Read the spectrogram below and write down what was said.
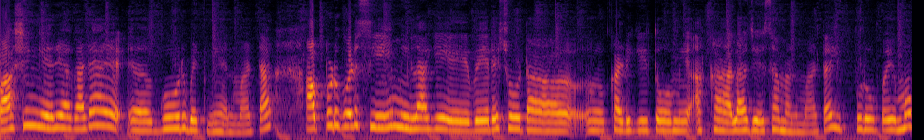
వాషింగ్ ఏరియా కాడ గూరు పెట్టినాయి అనమాట అప్పుడు కూడా సేమ్ ఇలాగే వేరే చోట కడిగి తోమి అక్కడ అలా చేసామన్నమాట. ఇప్పుడు ఏమో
